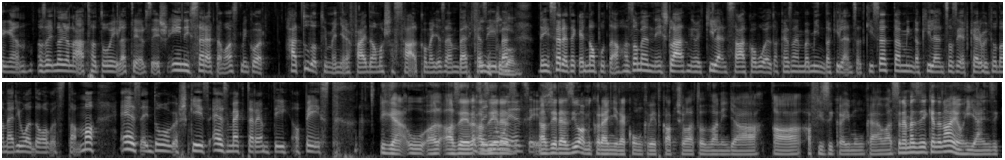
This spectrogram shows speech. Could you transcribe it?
Igen, az egy nagyon átható életérzés. Én is szeretem azt, mikor Hát tudod, hogy mennyire fájdalmas a szálka megy az ember kezébe, tudom. de én szeretek egy nap után hazamenni, és látni, hogy kilenc szálka volt a kezemben, mind a kilencet kiszedtem, mind a kilenc azért került oda, mert jól dolgoztam. Ma ez egy dolgos kéz, ez megteremti a pénzt. Igen, ú, azért, Ez azért, ez, érzés. azért ez jó, amikor ennyire konkrét kapcsolatod van így a, a, a fizikai munkával. Szerintem ez egyébként nagyon hiányzik.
